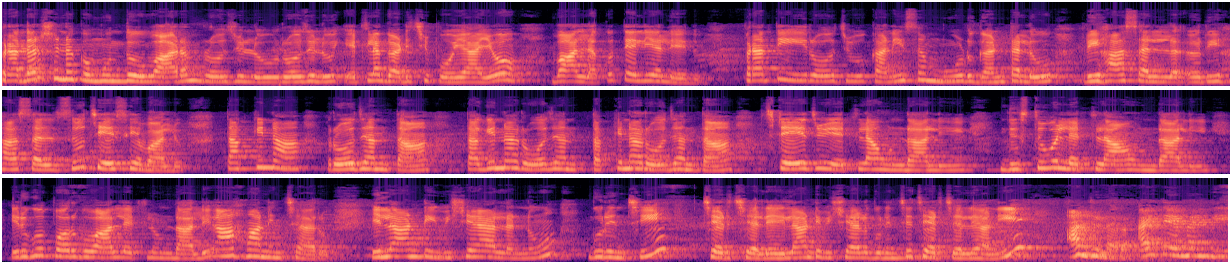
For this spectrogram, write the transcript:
ప్రదర్శనకు ముందు వారం రోజులు రోజులు ఎట్లా గడిచిపోయాయో వాళ్ళకు తెలియలేదు. ప్రతిరోజు కనీసం మూడు గంటలు రిహార్సల్ రిహార్సల్స్ చేసేవాళ్ళు. తక్కిన రోజంతా తగిన రోజం తక్కిన రోజంతా స్టేజ్ ఎట్లా ఉండాలి దుస్తువులు ఎట్లా ఉండాలి ఇరుగు పొరుగు వాళ్ళు ఎట్లా ఉండాలి ఆహ్వానించారు. ఇలాంటి విషయాలను గురించి చర్చలే ఇలాంటి విషయాల గురించి చర్చలే అని అంటున్నారు. అయితే ఏమైంది?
